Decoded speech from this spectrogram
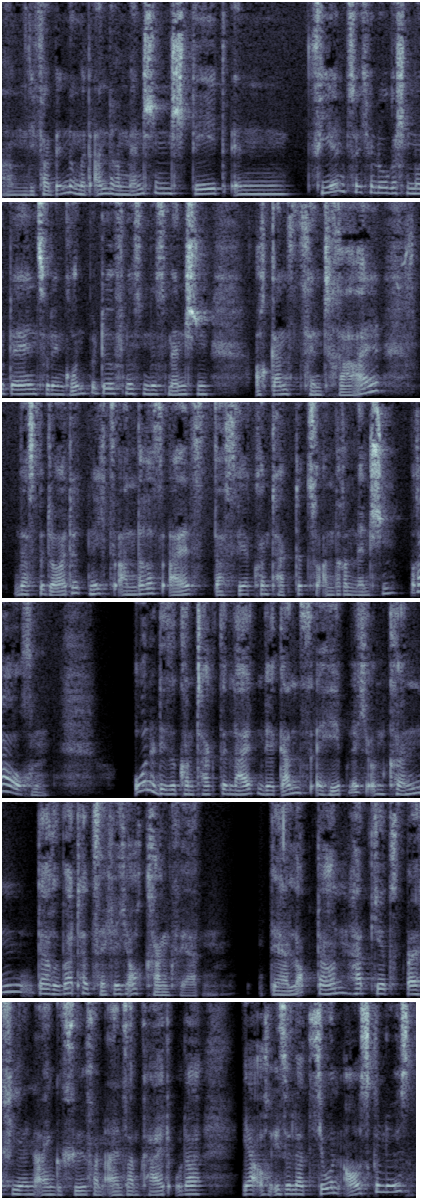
Ähm, die Verbindung mit anderen Menschen steht in vielen psychologischen Modellen zu den Grundbedürfnissen des Menschen auch ganz zentral. Das bedeutet nichts anderes als, dass wir Kontakte zu anderen Menschen brauchen. Ohne diese Kontakte leiden wir ganz erheblich und können darüber tatsächlich auch krank werden. Der Lockdown hat jetzt bei vielen ein Gefühl von Einsamkeit oder ja auch Isolation ausgelöst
